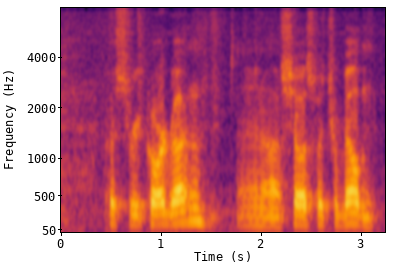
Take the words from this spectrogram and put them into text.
push the record button and uh, show us what you're building.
